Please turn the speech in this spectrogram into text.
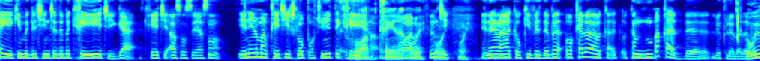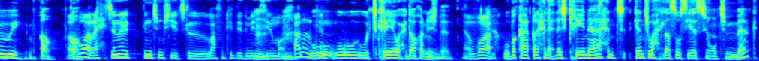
créer كما قلتي أنت دابا créé يتي كاع créé يتي association يعني الا ما لقيتيش l'opportunité créé يها voilà، oui فهمتي؟ يعني راه هكا وكيفاش دابا وقيلا كان باقي هذا le club هذا. oui oui بقى voilà حيت أنا كنت مشيت de médecine. مؤخرا و- وكان و- وت créé ا واحد آخر جداد. voilà وباقي عقل حنا علاش créé ناها حيت كانت واحد l'association تماك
